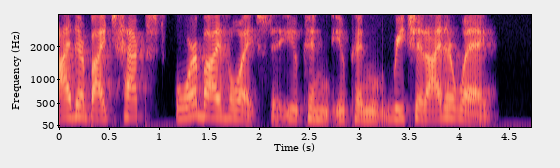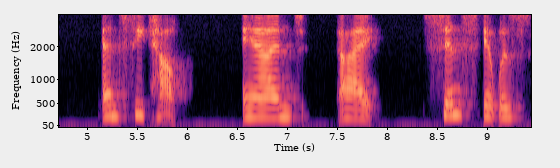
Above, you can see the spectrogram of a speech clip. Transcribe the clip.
either by text or by voice. You can you can reach it either way and seek help. And I since it was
